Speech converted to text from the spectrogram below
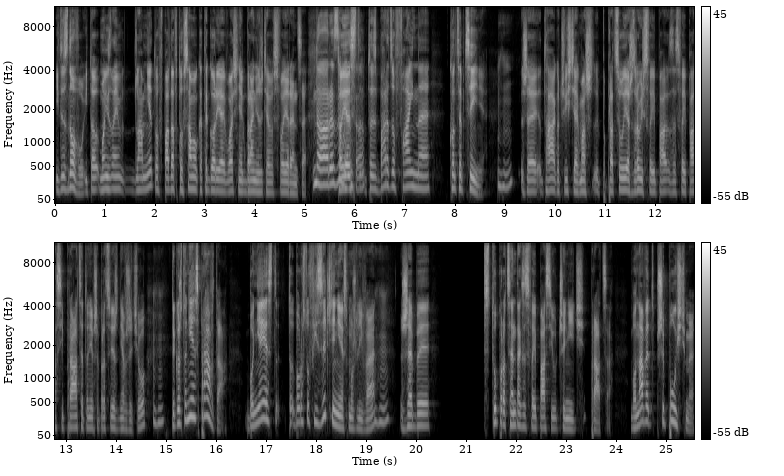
I to znowu, i to moim zdaniem dla mnie to wpada w tą samą kategorię właśnie jak branie życia w swoje ręce. No, rozumiem To jest, to. to jest bardzo fajne koncepcyjnie. Mhm. Że tak, oczywiście, jak masz, pracujesz, zrobisz swojej pa- ze swojej pasji pracę, to nie przepracujesz dnia w życiu. Mhm. Tylko, że to nie jest prawda. Bo nie jest, to po prostu fizycznie nie jest możliwe, Mhm. żeby w 100% ze swojej pasji uczynić pracę. Bo nawet przypuśćmy,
